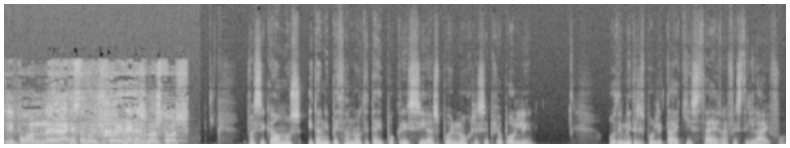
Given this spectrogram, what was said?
Λοιπόν, Ράνια, Σταυρούλα και Κορίνα, ένα γνωστό. Βασικά όμως ήταν η πιθανότητα υποκρισίας που ενόχλησε πιο πολύ. Ο Δημήτρης Πολιτάκης θα έγραφε στη LiFO.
